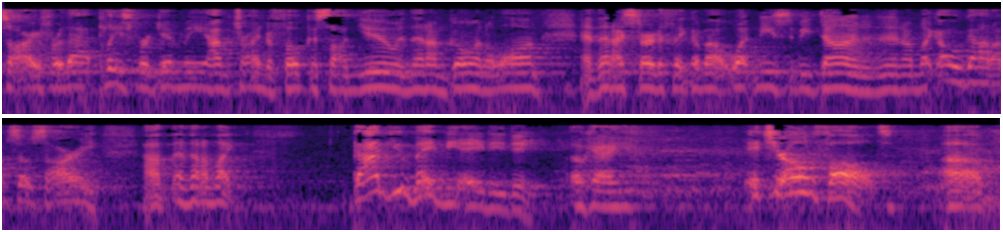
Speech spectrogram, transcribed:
sorry for that. Please forgive me. I'm trying to focus on you. And then I'm going along. And then I start to think about what needs to be done. And then I'm like, oh God, I'm so sorry. Um, and then I'm like, God, you made me ADD. Okay? It's your own fault. Um,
